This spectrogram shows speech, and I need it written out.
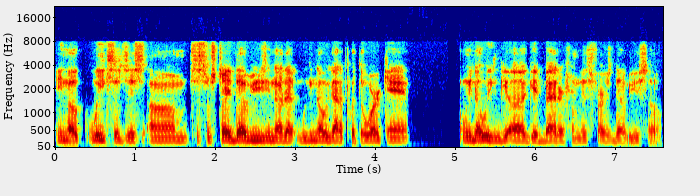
you know, weeks of just um just some straight W's. You know that we know we got to put the work in. We know we can get, uh, get better from this first W. So.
